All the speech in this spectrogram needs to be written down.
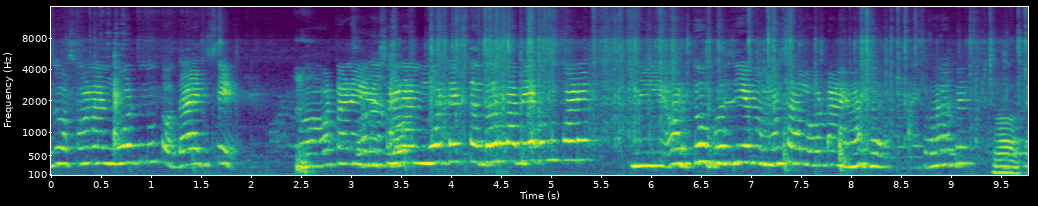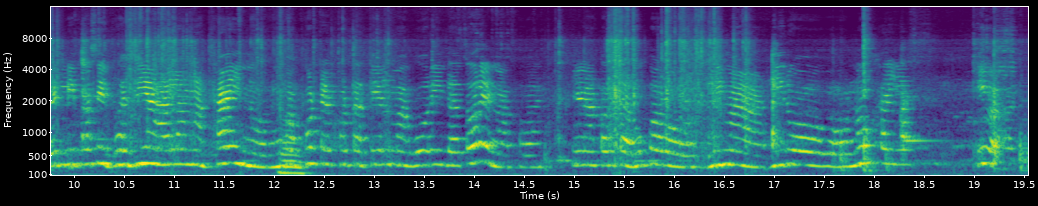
જો સોનાનો લોટનું તો દાળ છે. અ, અટાણે સોનાનો લોટ એક તો દરવા બેહવું પડે ને અડધો ભજીયાનો મસાલો અટાણે હાજર પડે બરાબર હા એટલી પછી ભજીયા હાલામાં થાય નો મુકા ખોટે ખોટા તેલમાં ગોરીંદા તરે નાખવા એના કરતા રૂપારો ઘીમાં હીરો ન ખાઈએ એવા હાટુ.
